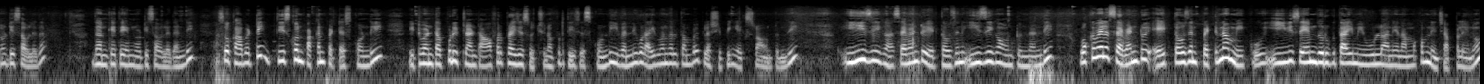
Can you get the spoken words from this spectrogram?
నోటీస్ అవ్వలేదా? దానికైతే ఏం నోటీస్ అవ్వలేదండి. సో కాబట్టి తీసుకొని పక్కన పెట్టేసుకోండి. ఇటువంటప్పుడు ఇట్లాంటి ఆఫర్ ప్రైజెస్ వచ్చినప్పుడు తీసేసుకోండి. ఇవన్నీ కూడా ఐదు వందల తొంభై ప్లస్ షిప్పింగ్ ఎక్స్ట్రా ఉంటుంది. ఈజీగా సెవెన్ టు ఎయిట్ థౌజండ్ ఈజీగా ఉంటుందండి. ఒకవేళ సెవెన్ టు ఎయిట్ థౌజండ్ పెట్టినా మీకు ఇవి సేమ్ దొరుకుతాయి మీ ఊళ్ళో అనే నమ్మకం నేను చెప్పలేను.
